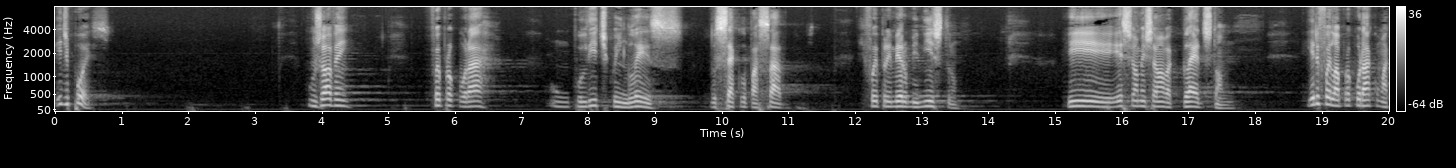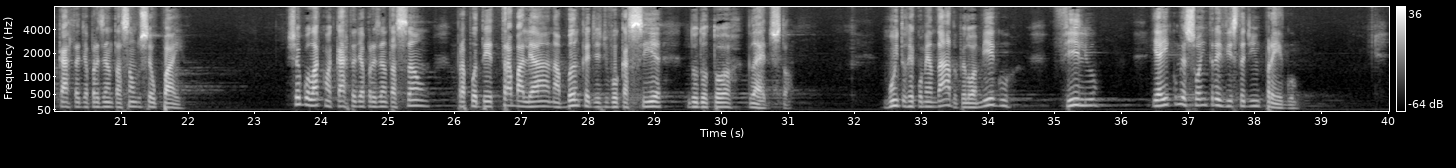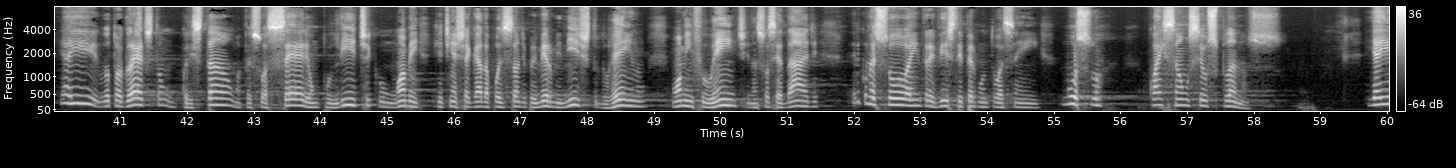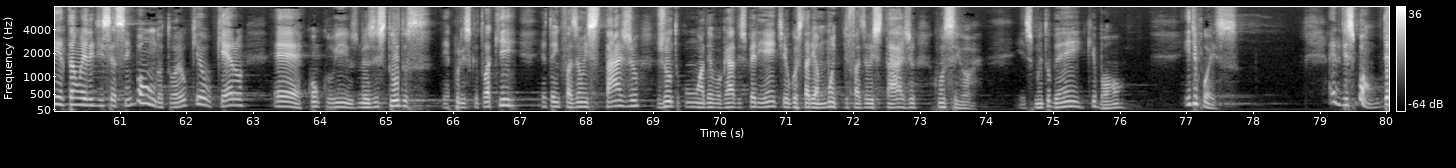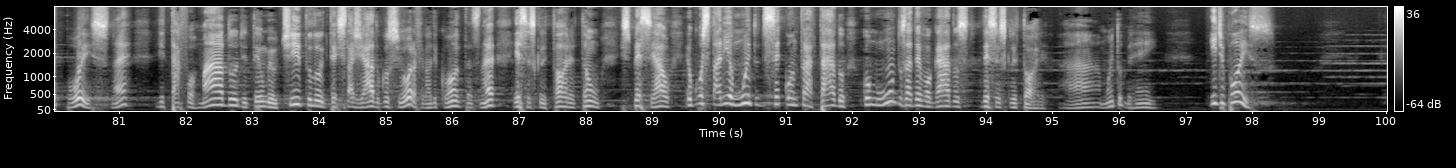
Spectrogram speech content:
E depois? Um jovem foi procurar um político inglês do século passado, que foi primeiro-ministro, e esse homem chamava Gladstone. E ele foi lá procurar com uma carta de apresentação do seu pai. Chegou lá com a carta de apresentação para poder trabalhar na banca de advocacia do Dr. Gladstone. Muito recomendado pelo amigo, filho, e aí começou a entrevista de emprego. E aí, o Dr. Gladstone, um cristão, uma pessoa séria, um político, um homem que tinha chegado à posição de primeiro-ministro do reino, um homem influente na sociedade, ele começou a entrevista e perguntou assim: Moço, quais são os seus planos? E aí então ele disse assim: Bom, doutor, o que eu quero é concluir os meus estudos é por isso que eu estou aqui. Eu tenho que fazer um estágio junto com um advogado experiente. Eu gostaria muito de fazer o estágio com o senhor. Isso, muito bem, que bom. E depois? Aí ele disse: Bom, depois, né, de estar tá formado, de ter o meu título, de ter estagiado com o senhor, afinal de contas, né, esse escritório é tão especial, eu gostaria muito de ser contratado como um dos advogados desse escritório. Ah, muito bem. E depois?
